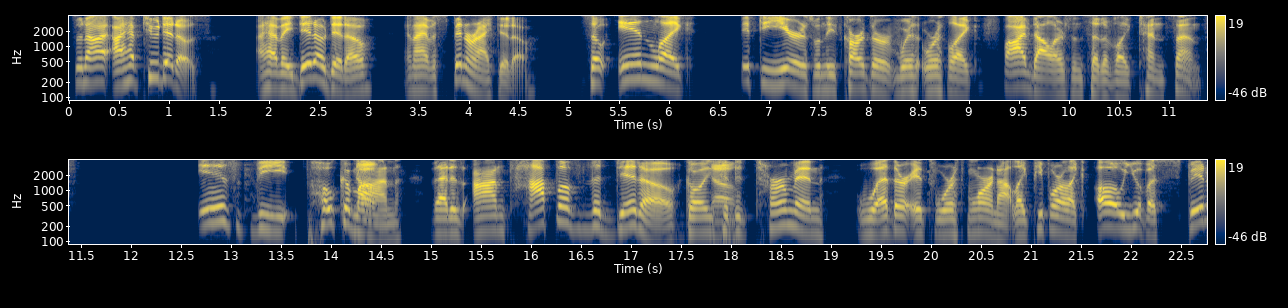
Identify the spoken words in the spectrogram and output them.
So now I have two Dittos. I have a Ditto Ditto and I have a Spinarak Ditto. So in like 50 years, when these cards are worth, worth like $5 instead of like 10 cents, is the Pokemon that is on top of the Ditto going to determine whether it's worth more or not? Like people are like, oh, you have a spinner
